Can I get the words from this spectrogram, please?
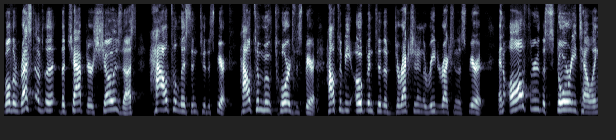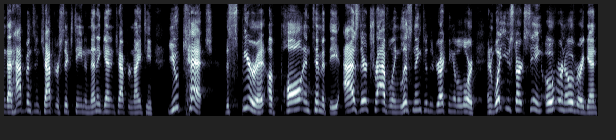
Well, the rest of the, the chapter shows us how to listen to the Spirit, how to move towards the Spirit, how to be open to the direction and the redirection of the Spirit. And all through the storytelling that happens in chapter 16 and then again in chapter 19, you catch the spirit of Paul and Timothy as they're traveling, listening to the directing of the Lord. And what you start seeing over and over again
